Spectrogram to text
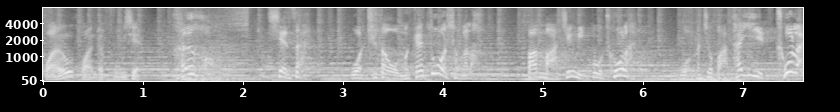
缓缓地浮现。很好，现在。我知道我们该做什么了。斑马经理不出来，我们就把他引出来。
